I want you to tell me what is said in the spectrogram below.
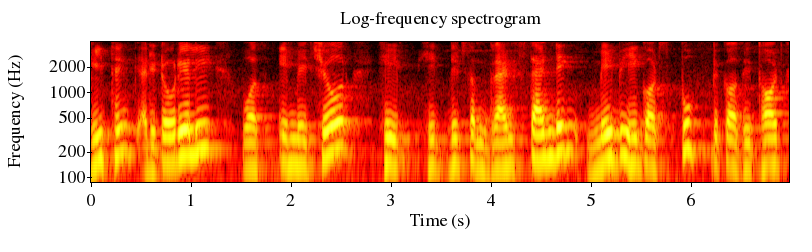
we think editorially was immature. He, he did some grandstanding. Maybe he got spooked because he thought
